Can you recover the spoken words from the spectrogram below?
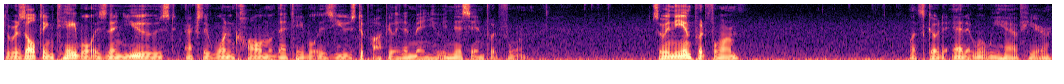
The resulting table is then used, actually one column of that table is used to populate a menu in this input form. So in the input form, let's go to edit what we have here.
